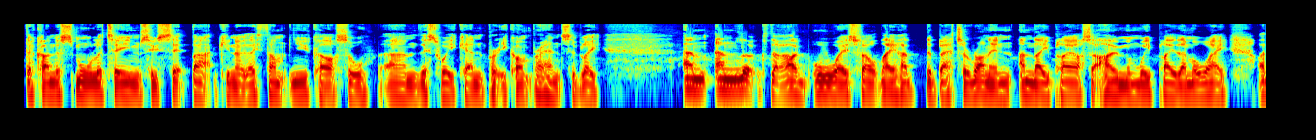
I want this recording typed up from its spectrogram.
the kind of smaller teams who sit back. You know, they thumped Newcastle um, this weekend pretty comprehensively. And and look, that I've always felt they had the better running, and they play us at home and we play them away. I,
